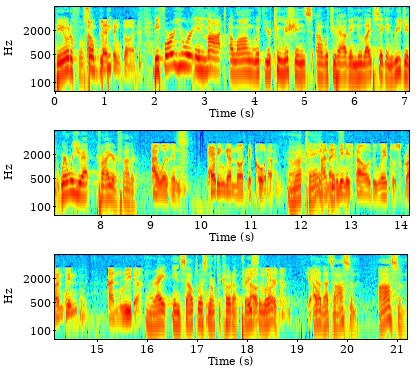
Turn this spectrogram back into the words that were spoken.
Beautiful. So I'm blessing God. Before you were in Mott, along with your two missions, uh, which you have in New Leipzig and Regent, where were you at prior, Father? I was in Hettinger, North Dakota. Okay. And beautiful. I minister all the way to Scranton and Reeder. Right, in southwest North Dakota. Praise Southwest. the Lord. Yep. Yeah, that's awesome. Awesome.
